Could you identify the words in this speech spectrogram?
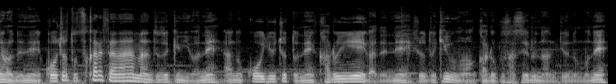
なのでね、こうちょっと疲れたなーなんて時にはね、あの、こういうちょっとね、軽い映画でね、ちょっと気分を明るくさせるなんていうのもね、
